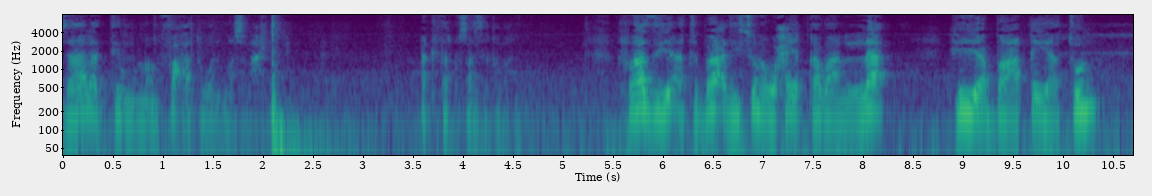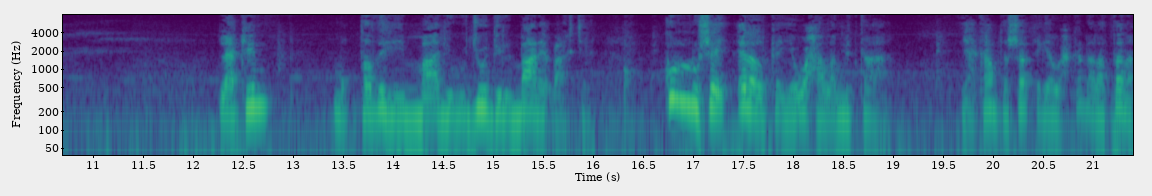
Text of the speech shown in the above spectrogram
zaalat almanfacatu walmaslaxa aktharku saasay qabaan. Raaziya atbaacdiisuna waxay qabaan la hiya baaqiyatun. Laakiin muqtadihii maa liwujuudi lmaanic baa jira kullu shay cilalka iyo waxa lamidka ahna axkaamta sharciga ee wax ka dhalatana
